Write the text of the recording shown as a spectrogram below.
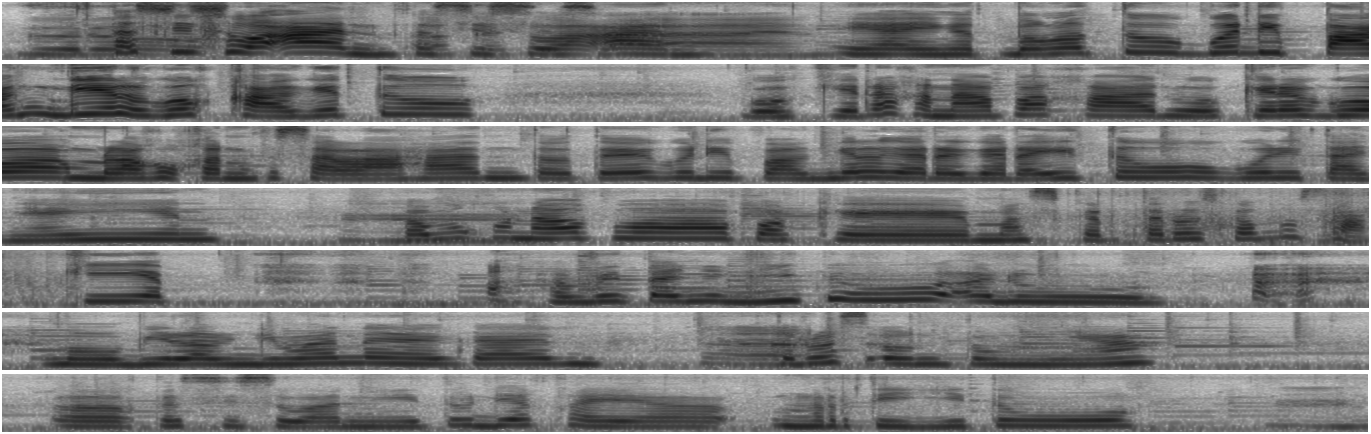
guru kesiswaan Oh, kesiswaan kesiswaan. ya inget banget tuh gue dipanggil gue kaget tuh gue kira kenapa kan? Gue kira gue melakukan kesalahan. Tuh tuh gue dipanggil gara-gara itu. Gue ditanyain Mm-mm. kamu kenapa pakai masker terus? Kamu sakit? Sampai tanya gitu. Aduh mau bilang gimana ya kan? Heeh. terus untungnya eh, kesiswaannya itu dia kayak ngerti gitu. Mm-mm.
